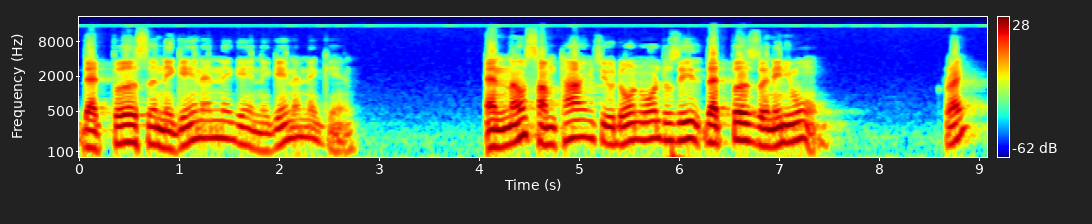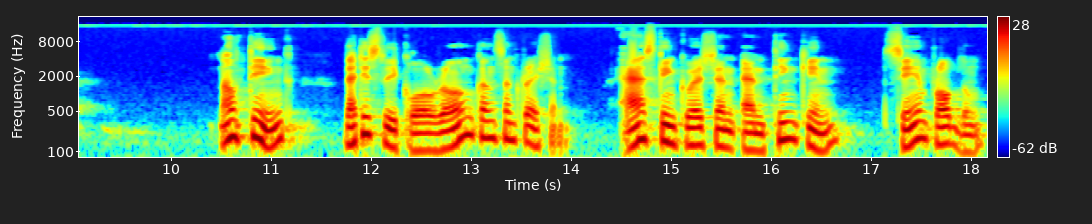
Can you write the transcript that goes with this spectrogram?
that person again and again, again and again. And now sometimes you don't want to see that person anymore. Right? Now think, that is we call wrong concentration. Asking question and thinking same problem,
